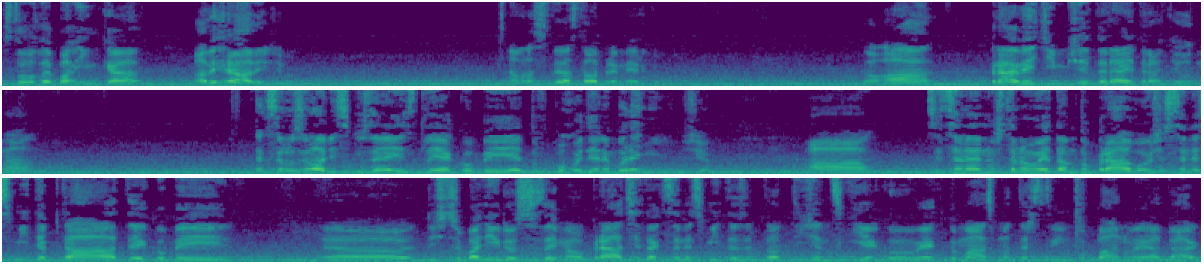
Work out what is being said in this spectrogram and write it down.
z tohohle bahínka a vyhráli, že jo. A ona se teda stala premiérkou. No a právě tím, že teda je teda těhotná, tak se rozjela diskuze, jestli jakoby je to v pohodě nebo není, že jo. A sice na jednu stranu je tam to právo, že se nesmíte ptát, jakoby, uh, když třeba někdo se zajímá o práci, tak se nesmíte zeptat ty ženský, jako, jak to má s mateřstvím, co plánuje a tak,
